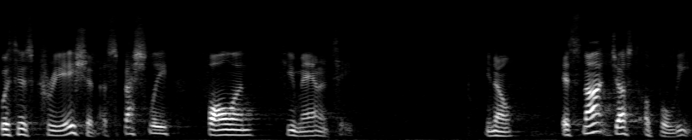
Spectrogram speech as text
with his creation, especially fallen humanity. You know, it's not just a belief,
